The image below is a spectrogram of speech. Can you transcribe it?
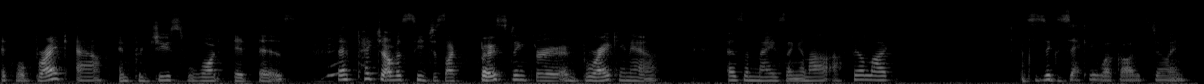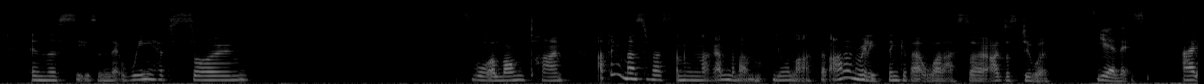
it will break out and produce what it is. That picture of a seed just like bursting through and breaking out is amazing, and I, I feel like this is exactly what God is doing in this season that we have sown for a long time. I think most of us, I mean, like, I don't know about your life, but I don't really think about what I sow. I just do it. Yeah, that's. I,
